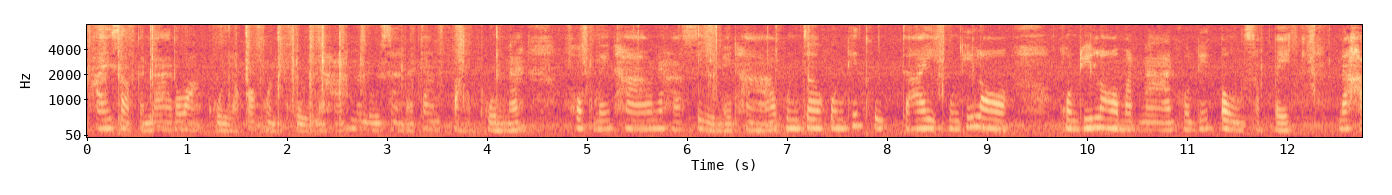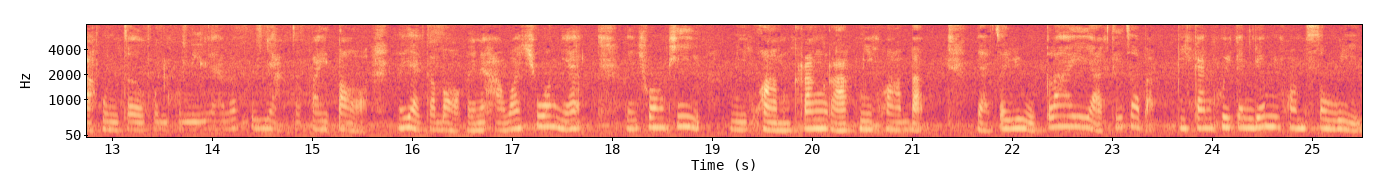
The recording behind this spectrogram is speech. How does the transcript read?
ไพ่สอบกันได้ระหว่างคุณแล้วก็คนคุยนะคะ มาดูสถานการณ์ฝั่งคุณนะหกไม้เท้านะคะสี่ไม้เท้า คุณเจอคนที่ถูกใจคนที่รอ คนที่รอมานาน คนที่ตรงสเปคนะคะ คุณเจอคนคนนี้แล้วแล้วคุณอยากจะไปต่อและอยากจะบอกเลยนะคะ ว่าช่วงเนี้ยเป็นช่วงที่มีความคลั่งรัก มีความแบบ อยากจะอยู่ใกล้อยากที่จะแบบ มีการคุยกันเยอะมีความสวีท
